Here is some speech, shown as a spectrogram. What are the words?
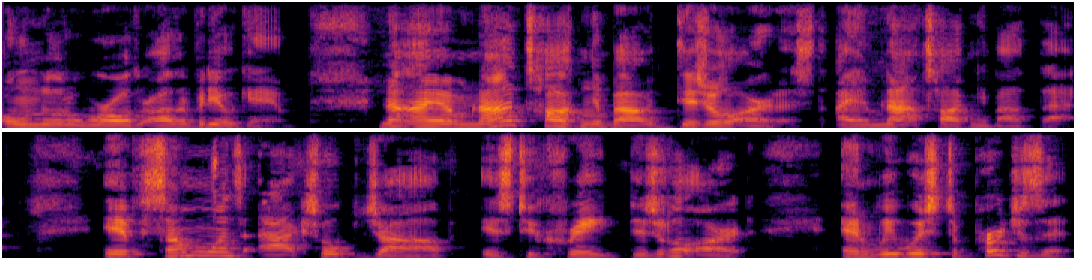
own little world or other video game. Now, I am not talking about digital artists. I am not talking about that. If someone's actual job is to create digital art and we wish to purchase it,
